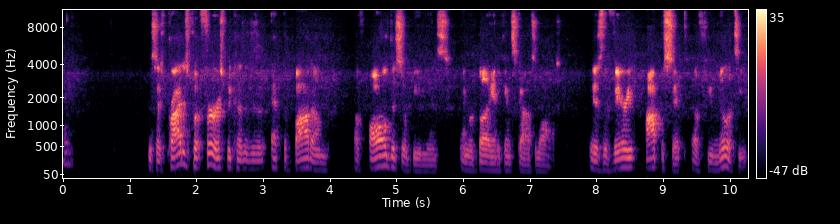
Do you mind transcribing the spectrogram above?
Right. It says pride is put first because it is at the bottom of all disobedience and rebellion against God's laws. It is the very opposite of humility,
